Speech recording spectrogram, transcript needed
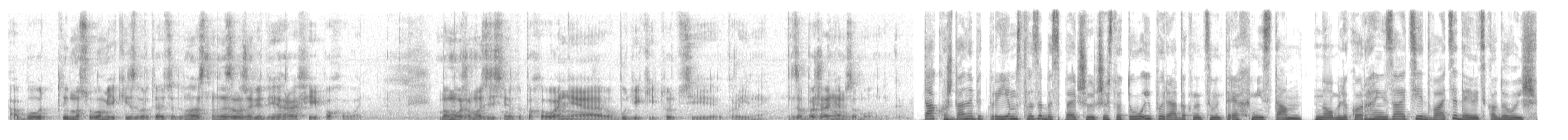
або тим особам, які звертаються до нас незалежно від географії поховань. Ми можемо здійснювати поховання в будь-якій точці України за бажанням замовника. Також дане підприємство забезпечує чистоту і порядок на цвинтарях міста. На обліку організації 29 складовищ.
